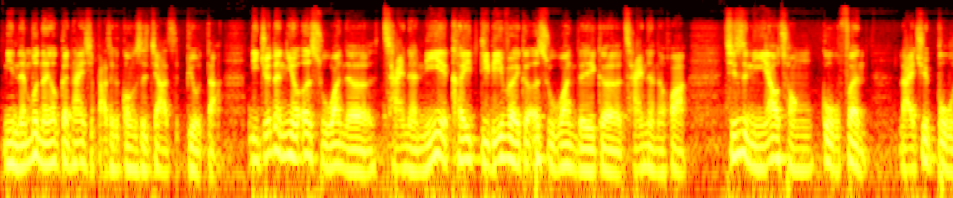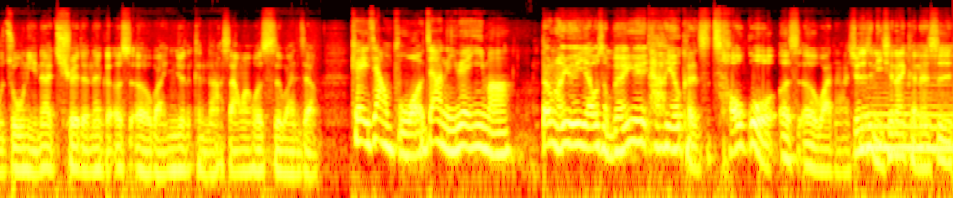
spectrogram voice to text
你能不能够跟他一起把这个公司价值 build 大。你觉得你有二十五万的才能，你也可以 deliver 一个二十五万的一个才能的话，其实你要从股份。来去补足你那缺的那个二十二万，你就可能拿三万或四万这样。可以这样补哦，这样你愿意吗？当然愿意啊，为什么不愿意？因为它很有可能是超过二十二万啊，就是你现在可能是、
